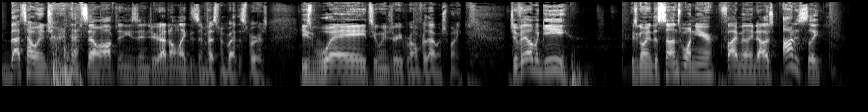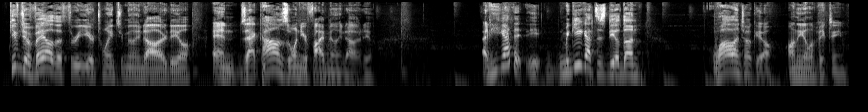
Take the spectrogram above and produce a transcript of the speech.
That's how injured. That's how often he's injured. I don't like this investment by the Spurs. He's way too injury prone for that much money. JaVale McGee is going to the Suns one year, $5 million. Honestly, give JaVale the three year, $22 million deal, and Zach Collins the one year, $5 million deal. And he got it. He, McGee got this deal done while in Tokyo on the Olympic team.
